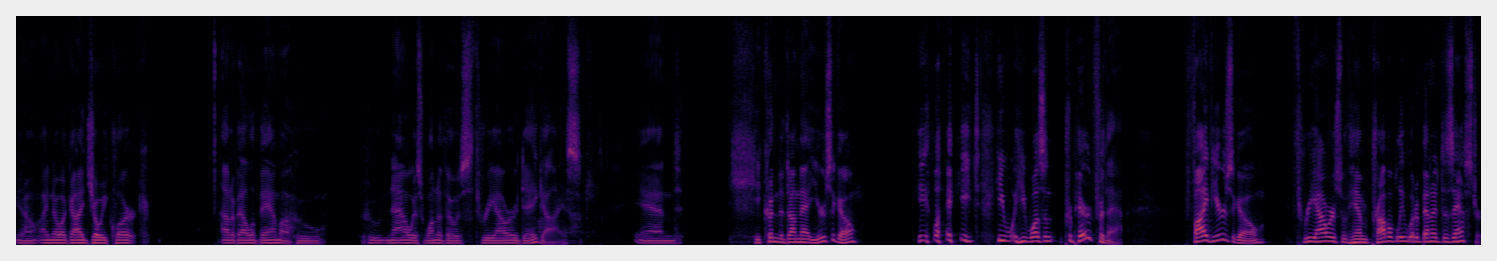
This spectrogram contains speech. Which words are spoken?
you know, I know a guy, Joey Clark, out of Alabama, who who now is one of those three hour a day guys. And he couldn't have done that years ago. He like he, he he wasn't prepared for that. Five years ago, three hours with him probably would have been a disaster.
